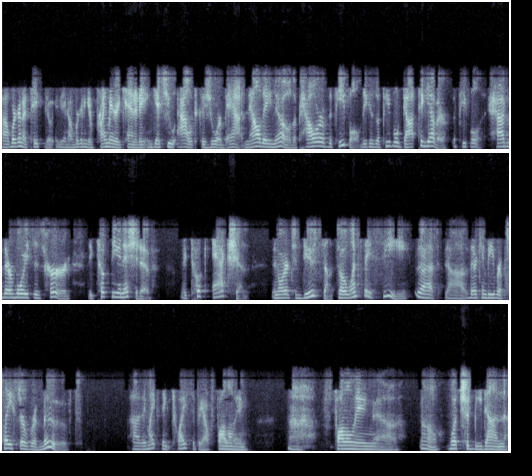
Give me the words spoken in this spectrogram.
Uh, we're going to take. You know, we're going to get a primary candidate and get you out because you're bad. Now they know the power of the people because the people got together. The people had their voices heard. They took the initiative. They took action in order to do something. So once they see that uh, there can be replaced or removed, uh, they might think twice about following, uh, following, uh, oh, what should be done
